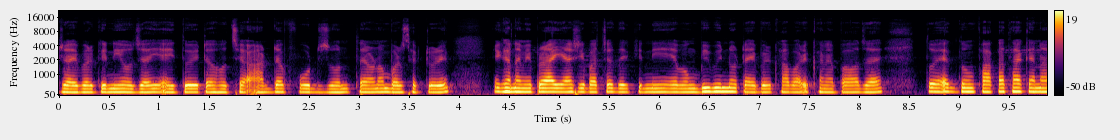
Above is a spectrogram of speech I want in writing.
ড্রাইভারকে নিয়েও যাই। এই তো এটা হচ্ছে আড্ডা ফুড জোন, তেরো নম্বর সেক্টরে। এখানে আমি প্রায় আসি বাচ্চাদেরকে নিয়ে এবং বিভিন্ন টাইপের খাবার এখানে পাওয়া যায়। তো একদম ফাঁকা থাকে না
